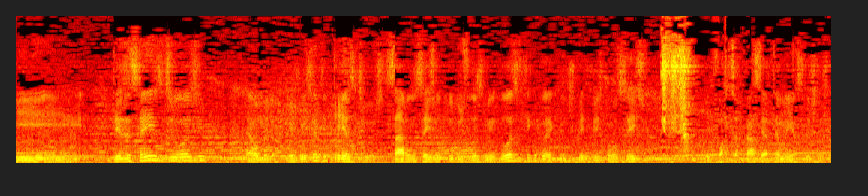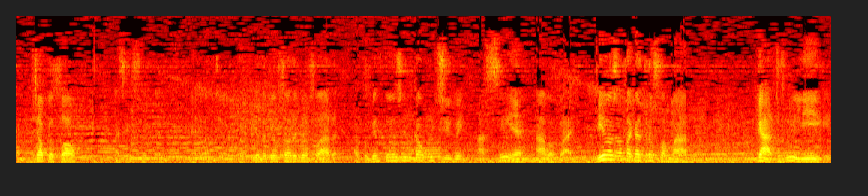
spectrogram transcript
e 16 de hoje é o melhor, 2113 de hoje, sábado 6 de outubro de 2012. Fica por aqui um super beijo pra vocês. Um forte abraço e até amanhã, se Deus quiser. Tchau, pessoal. A gente se vê. Melhor dia. Vida abençoada, abençoada. A cobertura angelical contigo, hein? Assim é. Ah, papai. Viva JK transformado. Gatos, me liguem.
